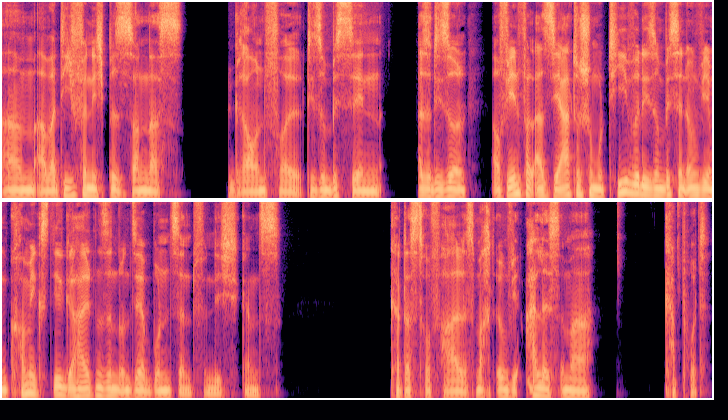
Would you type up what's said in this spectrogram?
Ähm, aber die finde ich besonders grauenvoll, die so ein bisschen, also die so auf jeden Fall asiatische Motive, die so ein bisschen irgendwie im Comic-Stil gehalten sind und sehr bunt sind, finde ich ganz katastrophal. Das macht irgendwie alles immer kaputt.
